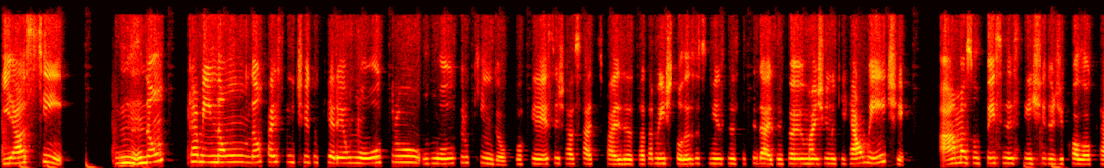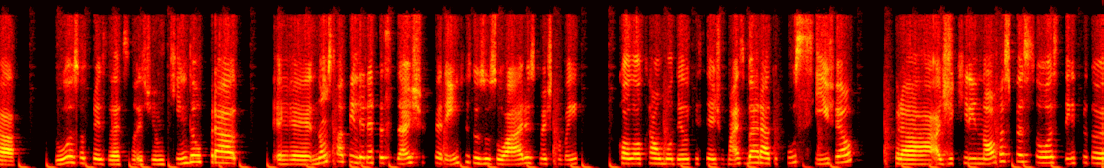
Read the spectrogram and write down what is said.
E assim, não para mim não, não faz sentido querer um outro um outro Kindle, porque esse já satisfaz exatamente todas as minhas necessidades. Então eu imagino que realmente a Amazon pense nesse sentido de colocar duas ou três versões de um Kindle para é, não só atender necessidades diferentes dos usuários, mas também colocar um modelo que seja o mais barato possível para adquirir novas pessoas dentro, do,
